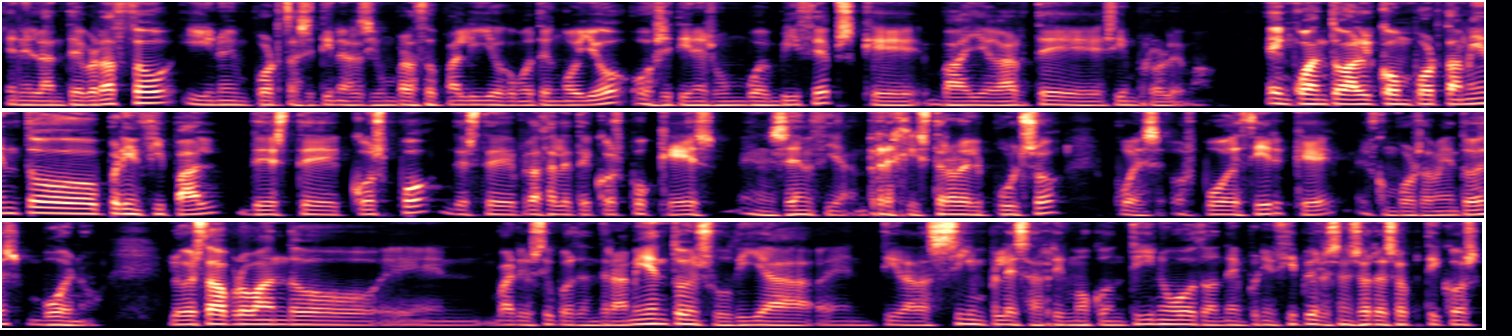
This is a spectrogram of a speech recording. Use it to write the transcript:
en el antebrazo y no importa si tienes así un brazo palillo como tengo yo o si tienes un buen bíceps que va a llegar sin problema. En cuanto al comportamiento principal de este COSPO, de este brazalete COSPO, que es en esencia registrar el pulso, pues os puedo decir que el comportamiento es bueno. Lo he estado probando en varios tipos de entrenamiento, en su día en tiradas simples, a ritmo continuo, donde en principio los sensores ópticos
